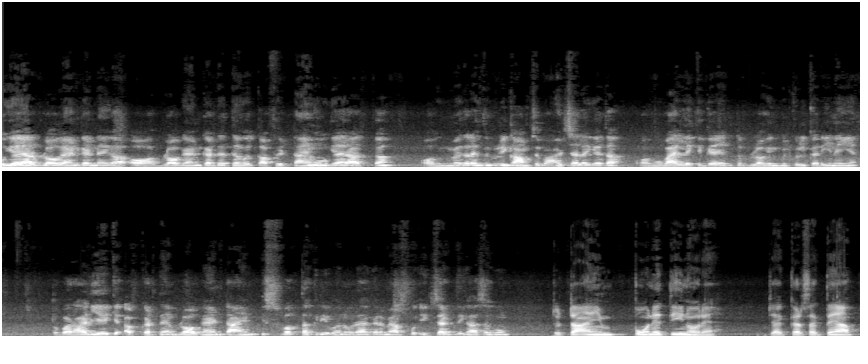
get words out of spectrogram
हो गया यार ब्लॉग एंड करने का और ब्लॉग एंड कर देते हैं काफ़ी टाइम हो गया रात का और मैं ज़रा ज़रूरी काम से बाहर चला गया था और मोबाइल लेके गए तो ब्लॉगिंग बिल्कुल करी नहीं है। तो बहरहाल ये है कि अब करते हैं ब्लॉग एंड टाइम इस वक्त तकरीबन हो रहा है, अगर मैं आपको एग्जैक्ट दिखा सकूँ तो टाइम पौने तीन हो रहे हैं। चेक कर सकते हैं आप,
